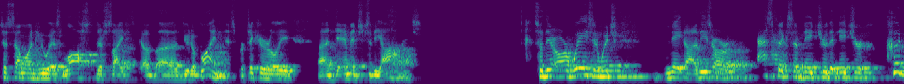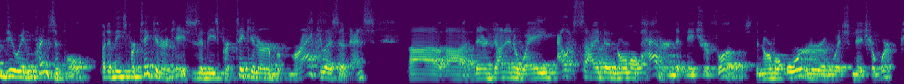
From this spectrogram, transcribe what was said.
to someone who has lost their sight of, uh, due to blindness, particularly uh, damage to the eyes. So there are ways in which na- uh, these are aspects of nature that nature could do in principle, but in these particular cases, in these particular miraculous events, uh, uh, they're done in a way outside the normal pattern that nature flows, the normal order in which nature works.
